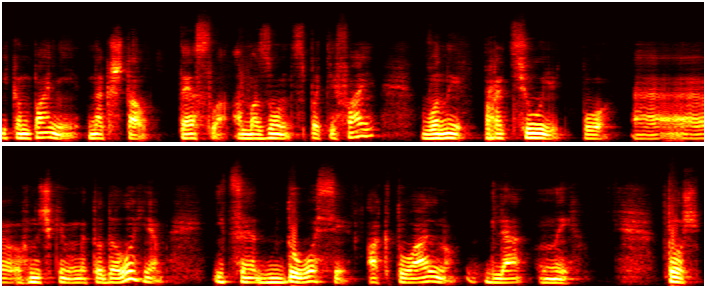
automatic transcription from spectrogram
І компанії на кшталт Tesla, Amazon, Spotify вони працюють по е, гнучким методологіям, і це досі актуально для них. Тож,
